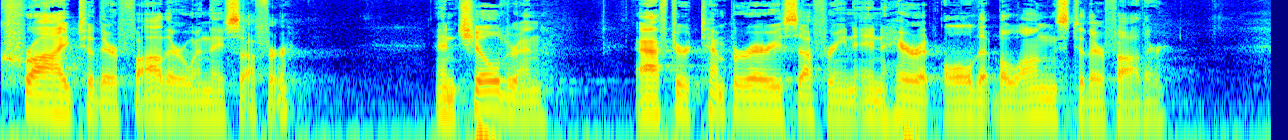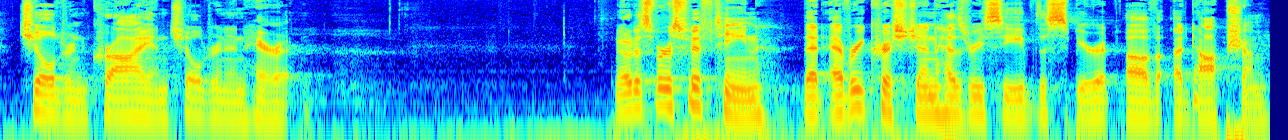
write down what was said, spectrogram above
cry to their father when they suffer. And children, after temporary suffering, inherit all that belongs to their father. Children cry and children inherit. Notice verse 15 that every Christian has received the spirit of adoption.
